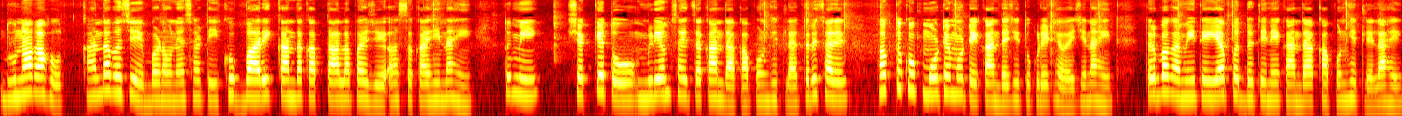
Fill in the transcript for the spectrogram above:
धुणार आहोत. कांदा भजे बनवण्यासाठी खूप बारीक कांदा कापता आला पाहिजे असं काही नाही. तुम्ही शक्यतो मिडियम साईजचा कांदा कापून घेतला तरी चालेल. फक्त खूप मोठे मोठे कांद्याचे तुकडे ठेवायचे नाहीत. तर बघा मी ते या पद्धतीने कांदा कापून घेतलेला आहे.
